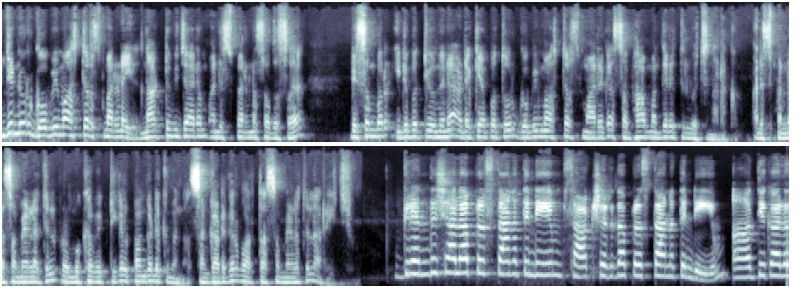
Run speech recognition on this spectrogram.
ഇന്ത്യന്നൂർ ഗോപി മാസ്റ്റർ സ്മരണയിൽ നാട്ടുവിചാരം അനുസ്മരണ സദസ്സ് ഡിസംബർ ഇരുപത്തിയൊന്നിന് അടയ്ക്കാപ്പത്തൂർ ഗോപി മാസ്റ്റർ സ്മാരക സഭാ മന്ദിരത്തിൽ വെച്ച് നടക്കും. അനുസ്മരണ സമ്മേളനത്തിൽ പ്രമുഖ വ്യക്തികൾ പങ്കെടുക്കുമെന്ന് സംഘാടകർ വാർത്താ സമ്മേളനത്തിൽ അറിയിച്ചു. ഗ്രന്ഥശാല പ്രസ്ഥാനത്തിന്റെയും സാക്ഷരതാ പ്രസ്ഥാനത്തിന്റെയും ആദ്യകാല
